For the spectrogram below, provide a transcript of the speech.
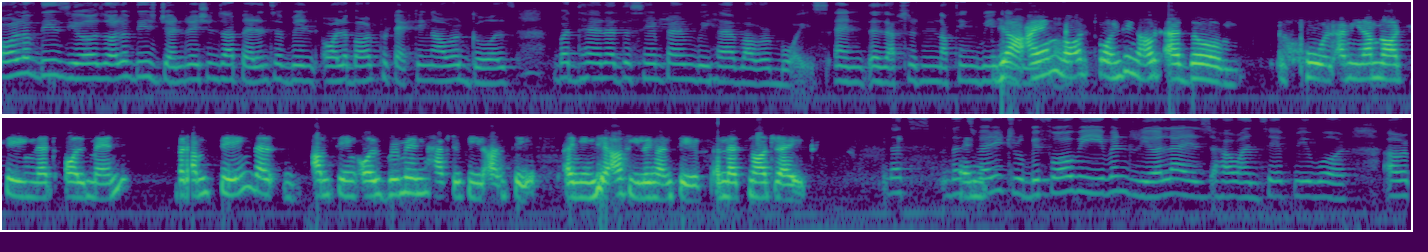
all of these years, all of these generations, our parents have been all about protecting our girls, but then at the same time, we have our boys, and there's absolutely nothing we Yeah, I am not it. pointing out at the whole. I mean, I'm not saying that all men, but I'm saying that I'm saying all women have to feel unsafe. I mean, they are feeling unsafe, and that's not right. That's that's And- very true. Before we even realized how unsafe we were, our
